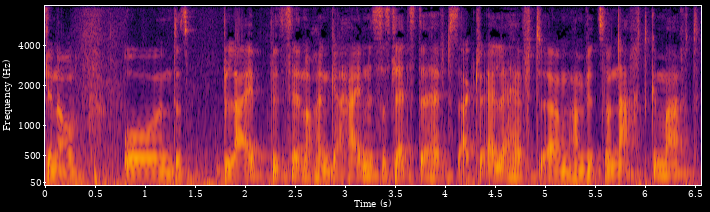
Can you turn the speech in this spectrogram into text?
Genau. Und das bleibt bisher noch ein Geheimnis. Das letzte Heft, das aktuelle Heft, ähm, haben wir zur Nacht gemacht.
